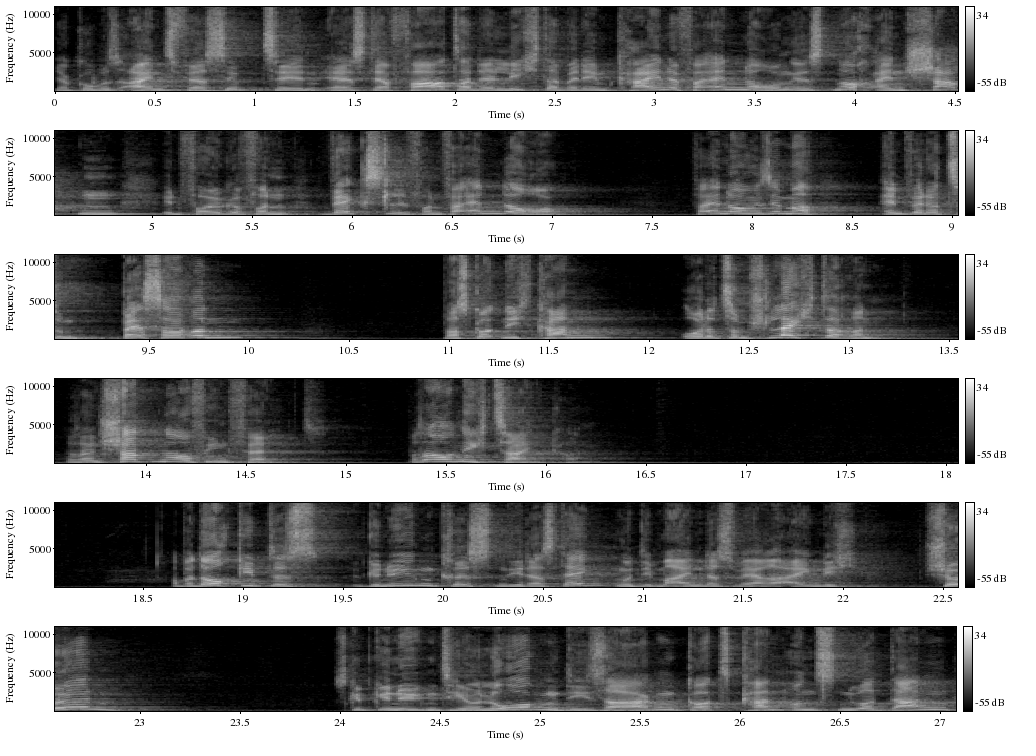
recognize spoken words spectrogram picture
Jakobus 1, Vers 17, er ist der Vater der Lichter, bei dem keine Veränderung ist, noch ein Schatten infolge von Wechsel, von Veränderung. Veränderung ist immer entweder zum Besseren, was Gott nicht kann, oder zum Schlechteren, dass ein Schatten auf ihn fällt, was auch nicht sein kann. Aber doch gibt es genügend Christen, die das denken und die meinen, das wäre eigentlich schön, es gibt genügend Theologen, die sagen, Gott kann uns nur dann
